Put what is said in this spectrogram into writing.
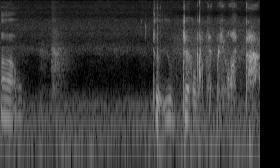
Oh. Don't you dare look at me like that.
